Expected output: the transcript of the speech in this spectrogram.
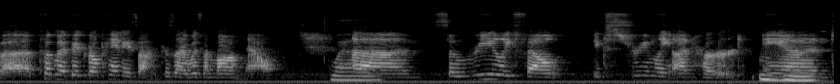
uh, put my big girl panties on because I was a mom now. Wow. Um, so really felt extremely unheard mm-hmm. and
